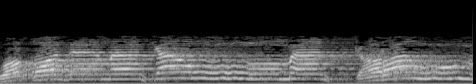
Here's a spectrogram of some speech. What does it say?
وقد مكروا مكرهم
